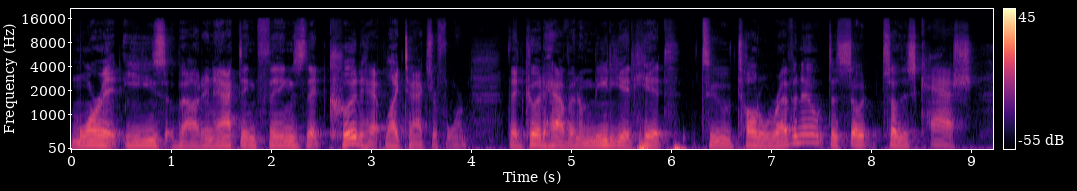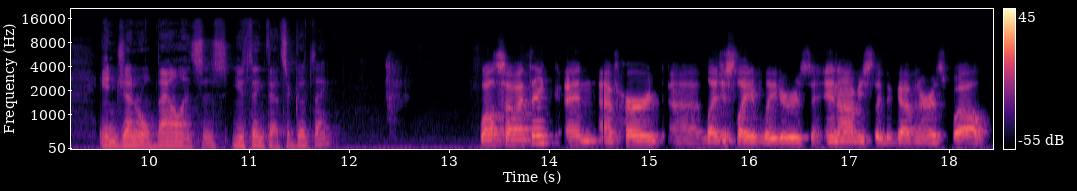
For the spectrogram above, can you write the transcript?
more at ease about enacting things that could have, like tax reform, that could have an immediate hit to total revenue. Does, so, so this cash in general balances, you think that's a good thing? Well, so I think, and I've heard uh, legislative leaders and obviously the governor as well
